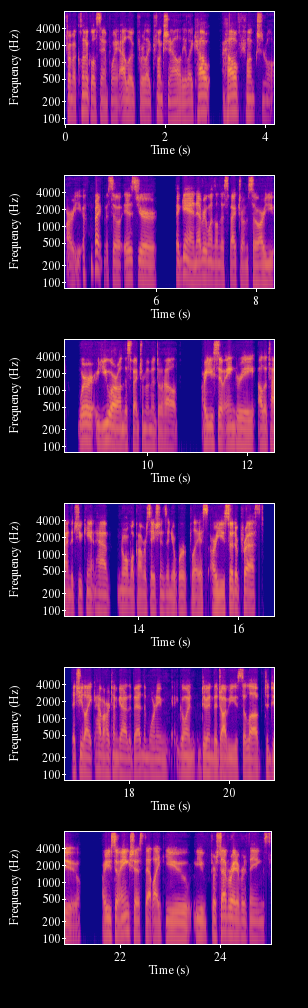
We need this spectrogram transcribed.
from a clinical standpoint, I look for like functionality, like how how functional are you? right. So is your again, everyone's on the spectrum. So are you where you are on the spectrum of mental health? Are you so angry all the time that you can't have normal conversations in your workplace? Are you so depressed that you like have a hard time getting out of the bed in the morning, going doing the job you used to love to do? Are you so anxious that like you you perseverate over things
